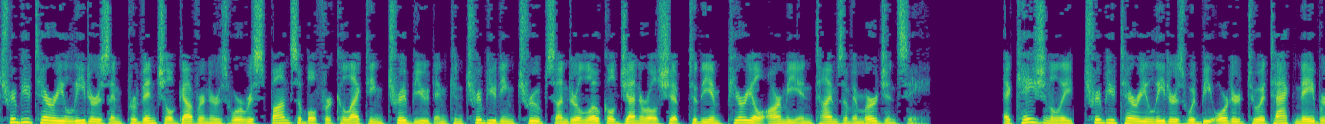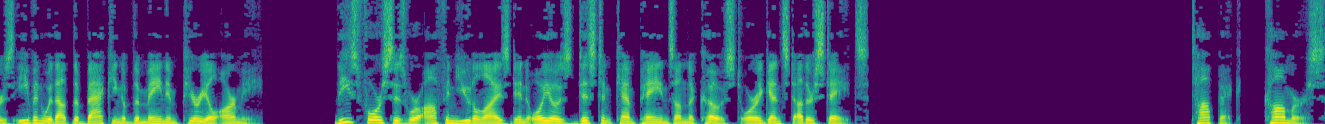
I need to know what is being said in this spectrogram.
Tributary leaders and provincial governors were responsible for collecting tribute and contributing troops under local generalship to the imperial army in times of emergency. Occasionally, tributary leaders would be ordered to attack neighbors even without the backing of the main imperial army. These forces were often utilized in Oyo's distant campaigns on the coast or against other states. Commerce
